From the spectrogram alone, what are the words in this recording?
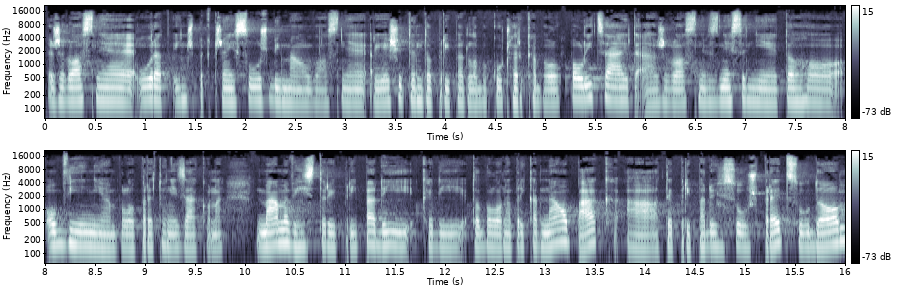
že vlastne úrad inšpekčnej služby mal vlastne riešiť tento prípad, lebo Kučerka bol policajt a že vlastne vznesenie toho obvinenia bolo preto nezákonné. Máme v histórii prípady, kedy to bolo napríklad naopak a tie prípady sú už pred súdom.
